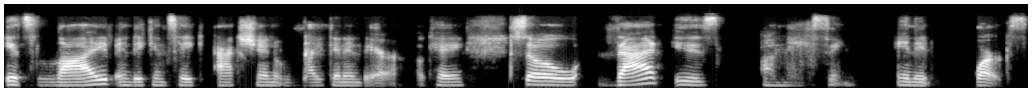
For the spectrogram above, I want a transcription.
It's live and they can take action right then and there. Okay. So that is amazing and it works.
